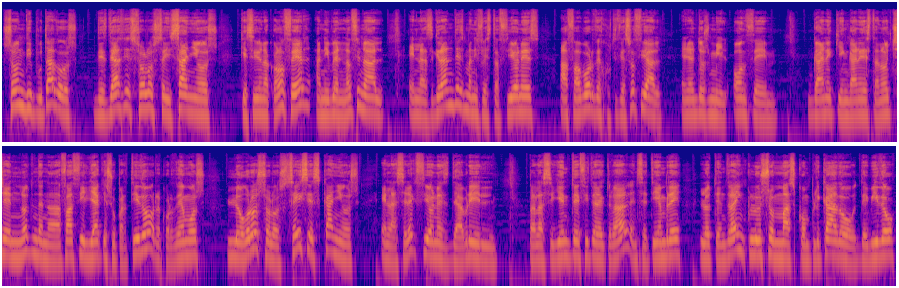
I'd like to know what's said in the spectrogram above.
son diputados desde hace solo seis años, que se dieron a conocer a nivel nacional en las grandes manifestaciones a favor de justicia social en el 2011. Gane quien gane esta noche, no tendrá nada fácil ya que su partido, recordemos, logró solo seis escaños en las elecciones de abril. Para la siguiente cita electoral, en septiembre, lo tendrá incluso más complicado debido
